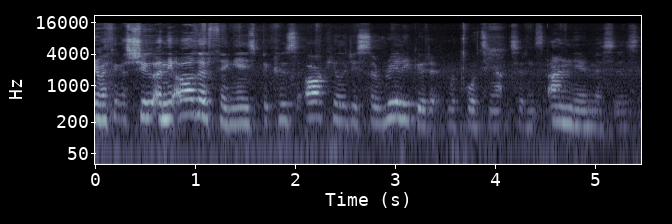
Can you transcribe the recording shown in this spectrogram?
anyway, I think that's true. And the other thing is because archaeologists are really good at reporting accidents and near misses,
